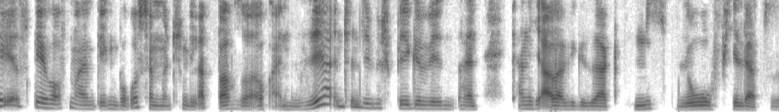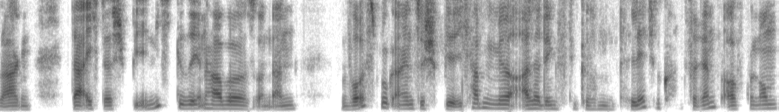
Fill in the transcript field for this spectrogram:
TSG Hoffenheim gegen Borussia Mönchengladbach soll auch ein sehr intensives Spiel gewesen sein, kann ich aber wie gesagt nicht so viel dazu sagen, da ich das Spiel nicht gesehen habe, sondern Wolfsburg Einzelspiel. Ich habe mir allerdings die komplette Konferenz aufgenommen,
